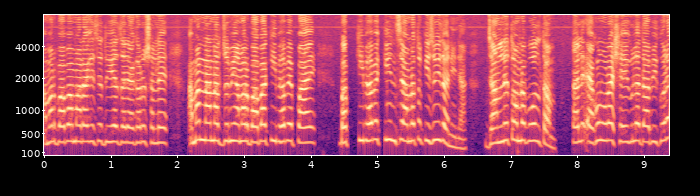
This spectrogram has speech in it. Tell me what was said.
আমার বাবা মারা গেছে দুই হাজার এগারো সালে, আমার নানার জমি আমার বাবা কীভাবে পায়? বা কীভাবে কিনছে আমরা তো কিছুই জানি না। জানলে তো আমরা বলতাম। তাহলে এখন ওরা সেইগুলো দাবি করে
